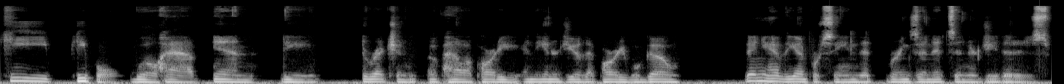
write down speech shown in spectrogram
key people will have in the direction of how a party and the energy of that party will go. Then you have the unforeseen that brings in its energy that is,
